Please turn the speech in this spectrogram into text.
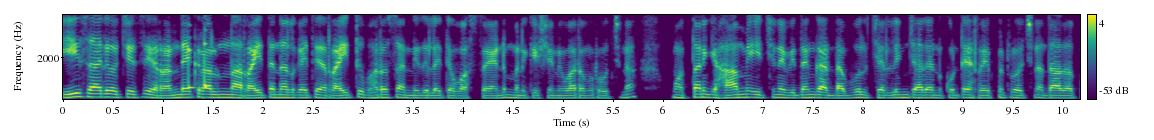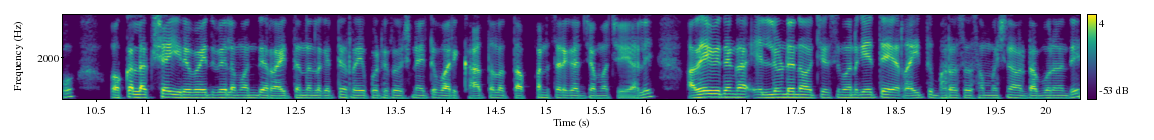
ఈసారి వచ్చేసి రెండు ఎకరాలు ఉన్న రైతన్నలకైతే రైతు భరోసా నిధులు అయితే వస్తాయండి మనకి శనివారం రోజున. మొత్తానికి హామీ ఇచ్చిన విధంగా డబ్బులు చెల్లించాలి అనుకుంటే రేపటి రోజున దాదాపు ఒక లక్ష ఇరవై ఐదు వేల మంది రైతన్నలకైతే రేపటి రోజున అయితే వారి ఖాతాలో తప్పనిసరిగా జమ చేయాలి. అదేవిధంగా ఎల్లుండిన వచ్చేసి మనకైతే రైతు భరోసా సంబంధించిన డబ్బులు అనేది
